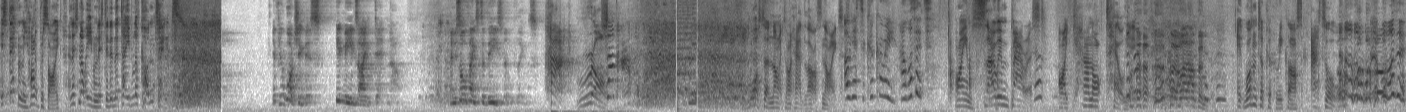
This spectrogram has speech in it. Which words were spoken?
It's definitely hyproside, and it's not even listed in the table of contents. If you're watching this, it means I'm dead now. And it's all thanks to these little things. Ha! Wrong! Shut up! What a night I had last night. Oh, yes, the cookery. How was it? I am so embarrassed. Oh. I cannot tell you. what happened? It wasn't a cookery class at all. What was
